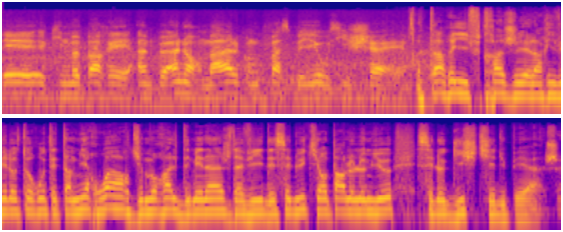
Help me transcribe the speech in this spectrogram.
et qu'il me paraît un peu anormal qu'on nous fasse payer aussi cher. Tarif, trajet à l'arrivée, l'autoroute est un miroir du moral des ménages, David, et c'est lui qui en parle le mieux, c'est le guichetier du péage.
